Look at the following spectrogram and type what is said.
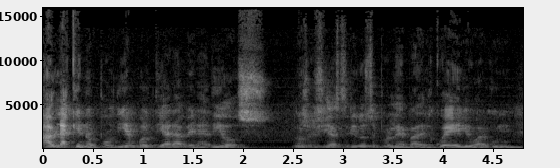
habla que no podían voltear a ver a Dios. No sé si has tenido ese problema del cuello o algún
